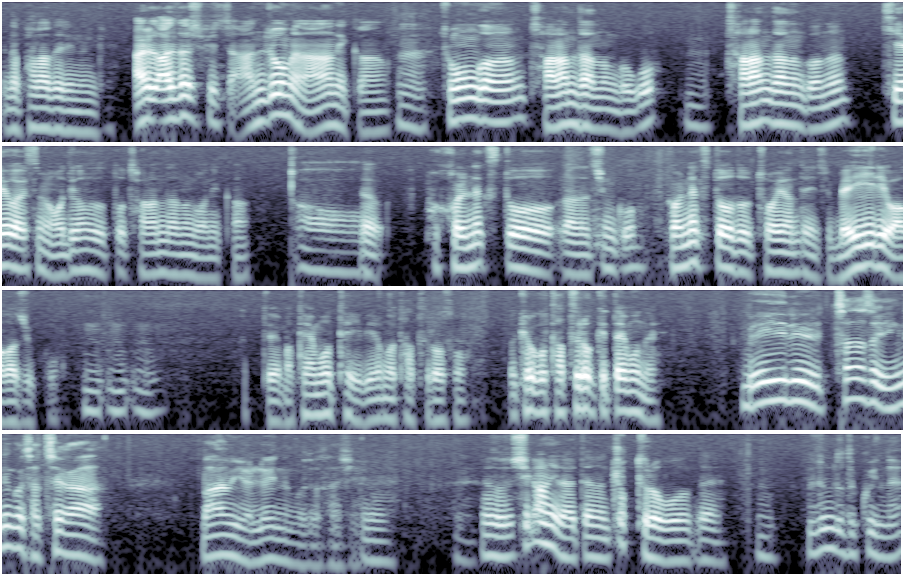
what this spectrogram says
그냥 받아들이는 게 알, 알다시피 진짜 안 좋으면 안 하니까 네. 좋은 거는 잘한다는 거고 음. 잘한다는 거는 기회가 있으면 어디 가서 또 잘한다는 거니까 어... 네. 걸넥스도어라는 친구 걸넥스도어도 저희한테 이제 메일이 와가지고 음, 음, 음. 그때 막 데모 테이프 이런 거 다 들어서 결국 다 들었기 때문에 메일을 찾아서 읽는 것 자체가 마음이 열려 있는 거죠 사실. 네. 그래서 시간이 날 때는 쭉 들어보는데 요즘도 듣고 있나요?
